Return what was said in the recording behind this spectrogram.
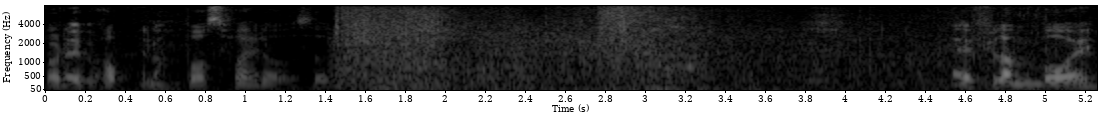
Schaut er überhaupt nicht nach einem Bossfight aus, oder? Hey, Flammenboy.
